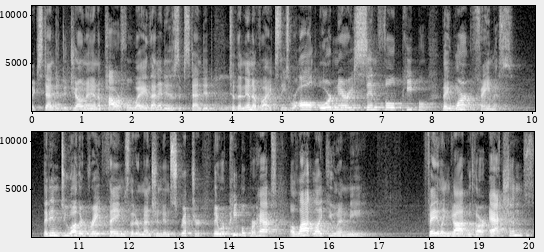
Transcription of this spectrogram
extended to Jonah in a powerful way, then it is extended to the Ninevites. These were all ordinary, sinful people. They weren't famous. They didn't do other great things that are mentioned in Scripture. They were people perhaps a lot like you and me, failing God with our actions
